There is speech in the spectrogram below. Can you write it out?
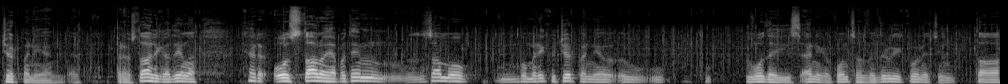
črpanje preostalega dela. Ker ostalo je potem samo, bom rekel, črpanje vode iz enega konca v drugi konec in ta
